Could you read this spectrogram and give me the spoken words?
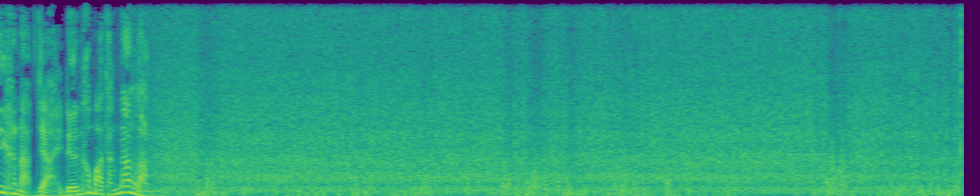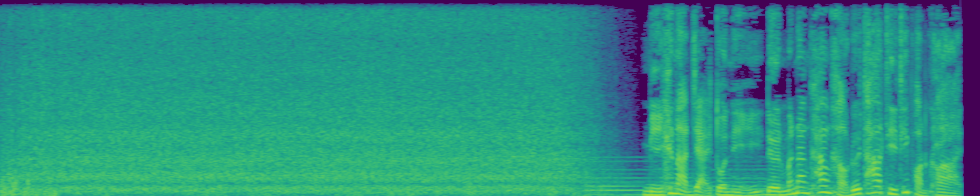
ลี่ขนาดใหญ่เดินเข้ามาทางด้านหลัง หมีขนาดใหญ่ตัวนี้เดินมานั่งข้างเขาด้วยท่าทีที่ผ่อนคลาย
